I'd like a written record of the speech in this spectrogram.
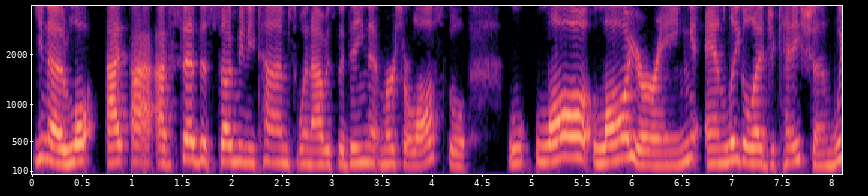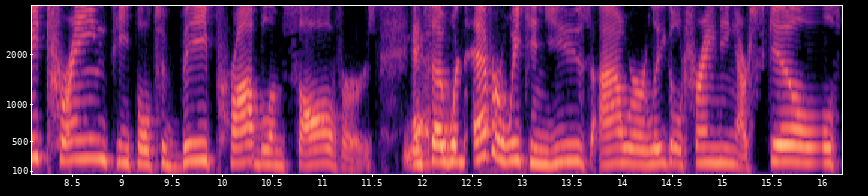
You know, I, have said this so many times when I was the dean at Mercer Law School. Law, lawyering, and legal education, we train people to be problem solvers. Yes. And so, whenever we can use our legal training, our skills,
